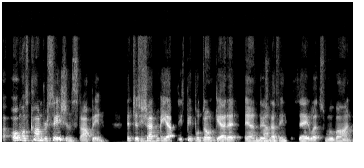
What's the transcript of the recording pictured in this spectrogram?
uh, almost conversation stopping. It just shut me up. These people don't get it, and there's yeah. nothing to say. Let's move on.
